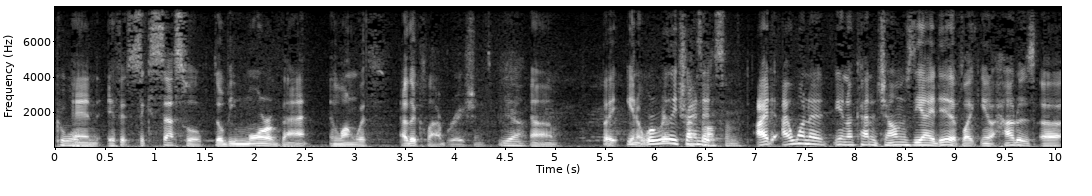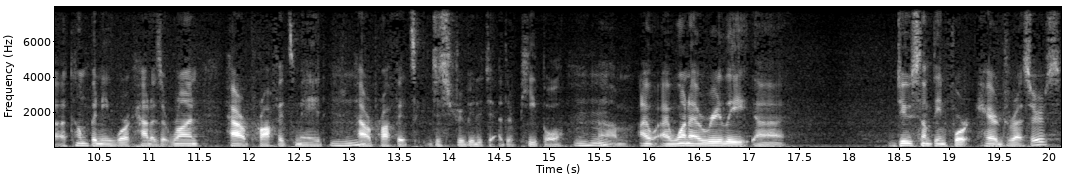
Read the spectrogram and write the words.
Cool. And if it's successful, there'll be more of that, along with other collaborations. Yeah. Um, but you know, we're really trying That's to. awesome. I, I want to you know kind of challenge the idea of like you know how does a, a company work? How does it run? How are profits made? Mm-hmm. How are profits distributed to other people? Um, I, I want to really uh, do something for hairdressers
